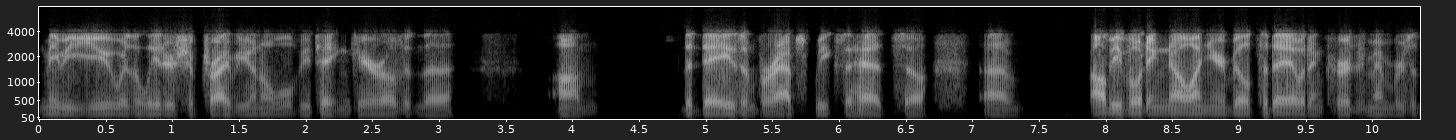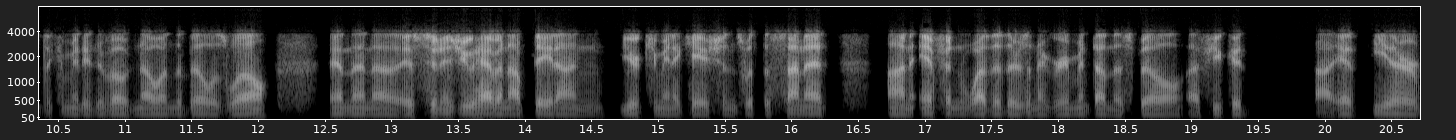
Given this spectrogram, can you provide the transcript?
maybe you or the leadership tribunal will be taking care of in the um, the days and perhaps weeks ahead. So uh, I'll be voting no on your bill today. I would encourage members of the committee to vote no on the bill as well. And then uh, as soon as you have an update on your communications with the Senate on if and whether there's an agreement on this bill, if you could uh, either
